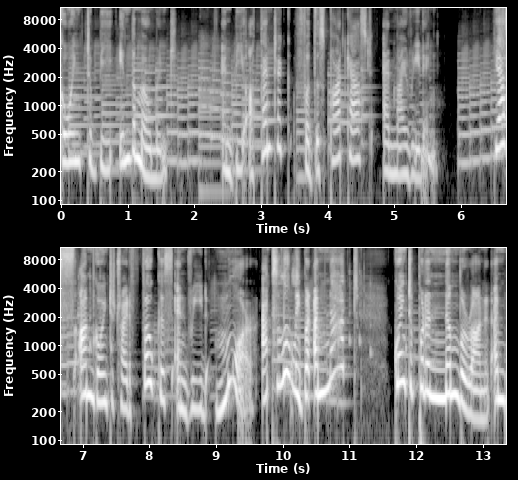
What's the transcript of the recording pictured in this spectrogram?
going to be in the moment and be authentic for this podcast and my reading. Yes, I'm going to try to focus and read more, absolutely, but I'm not going to put a number on it. I'm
